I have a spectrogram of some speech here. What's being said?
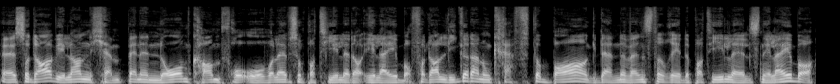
Eh, så da vil han kjempe en enorm kamp for å overleve som partileder i Labour. For da ligger det noen krefter bak denne venstrevridde partiledelsen i Labour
